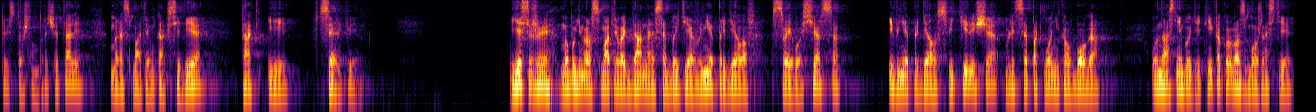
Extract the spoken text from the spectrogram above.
То есть то, что мы прочитали, мы рассматриваем как в себе, так и в церкви. Если же мы будем рассматривать данное событие вне пределов своего сердца и вне пределов святилища в лице поклонников Бога, у нас не будет никакой возможности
